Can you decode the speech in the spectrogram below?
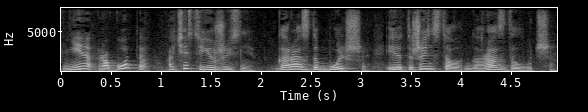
не работа, а часть ее жизни. Гораздо больше. И эта жизнь стала гораздо лучше.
